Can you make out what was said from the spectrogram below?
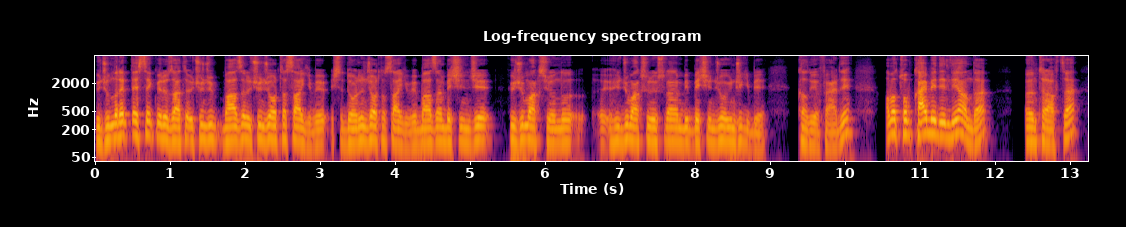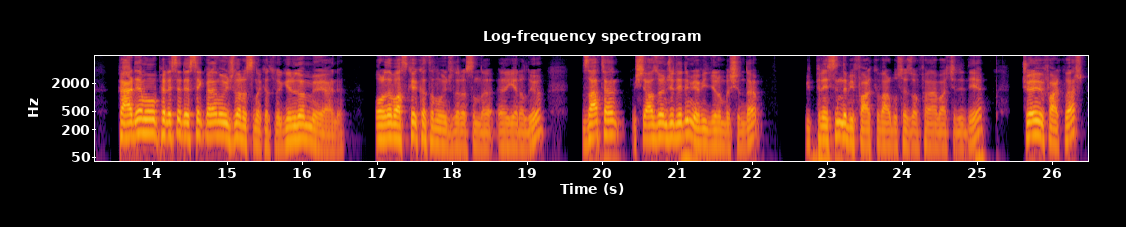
Hücumlar hep destek veriyor zaten. Üçüncü, bazen üçüncü orta saha gibi, işte dördüncü orta saha gibi, bazen beşinci hücum aksiyonu, e, hücum aksiyonu üstlenen bir beşinci oyuncu gibi kalıyor Ferdi. Ama top kaybedildiği anda ön tarafta Ferdi ama o Peres'e destek veren oyuncular arasında katılıyor. Geri dönmüyor yani. Orada baskıya katılan oyuncular arasında e, yer alıyor. Zaten işte az önce dedim ya videonun başında bir presin de bir farkı var bu sezon Fenerbahçe'de diye. Şöyle bir fark var.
